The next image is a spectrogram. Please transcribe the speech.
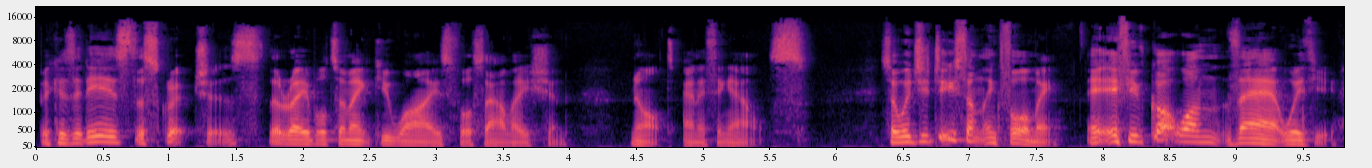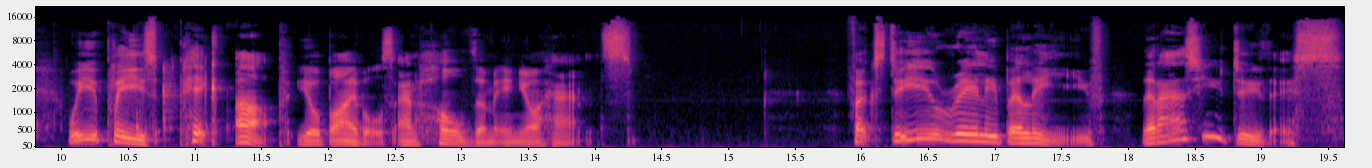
Because it is the Scriptures that are able to make you wise for salvation, not anything else. So, would you do something for me? If you've got one there with you, will you please pick up your Bibles and hold them in your hands? Folks, do you really believe that as you do this,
